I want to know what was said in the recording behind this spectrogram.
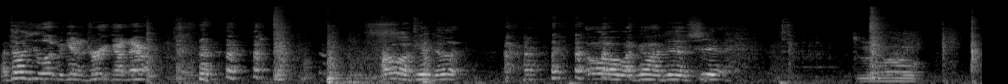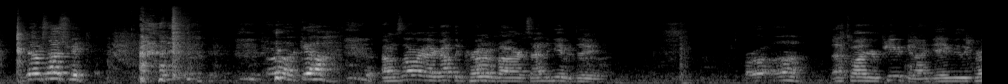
I told you to let me get a drink, goddamn. oh, I can't do it. Oh my god, damn shit. No. Don't touch me. Oh god. I'm sorry I got the coronavirus. I had to give it to you. Uh, That's why you're puking. I gave you the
